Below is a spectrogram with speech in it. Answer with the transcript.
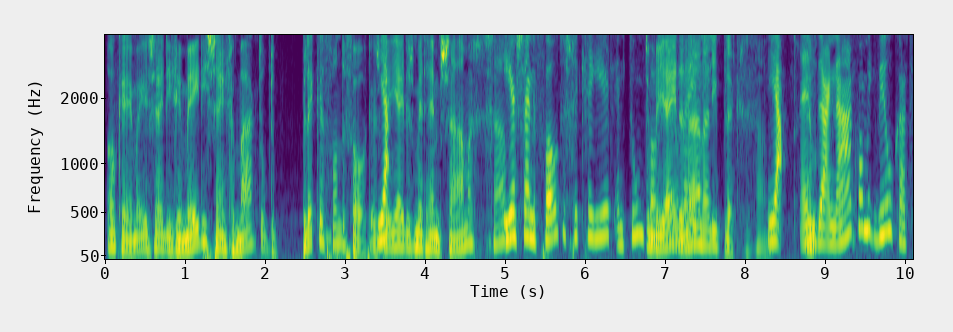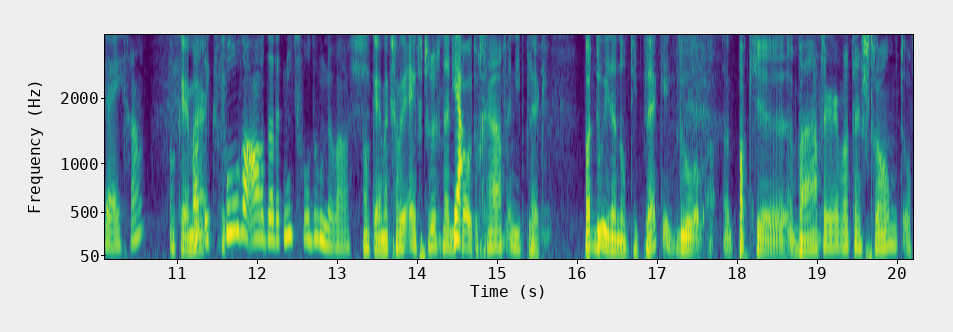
Oké, maar je zei die remedies zijn gemaakt op de plekken van de foto's. Ja. Ben jij dus met hem samen gegaan? Eerst zijn de foto's gecreëerd en toen, toen ben jij daarna naar die plek gegaan? Ja, en, daarna kwam ik Wilka tegen. Okay, maar... Want ik voelde al dat het niet voldoende was. Oké, maar ik ga weer even terug naar die fotograaf en die plek. Wat doe je dan op die plek? Ik bedoel, pak je water wat er stroomt? Of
